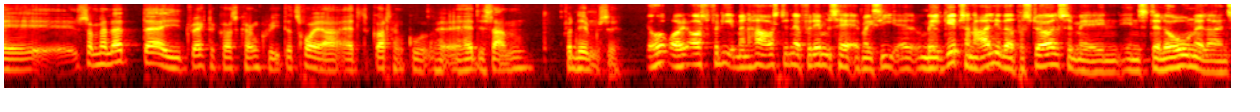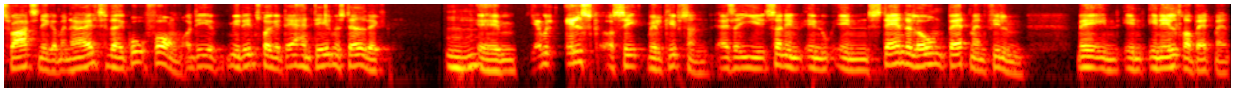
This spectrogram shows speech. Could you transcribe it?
øh, som han er der i Dragged Across Concrete, der tror jeg, at godt han kunne ha- have det samme fornemmelse. jeg håber og også fordi, man har også den der fornemmelse af, at man kan sige, at Mel Gibson har aldrig været på størrelse med en, en Stallone eller en Schwarzenegger, men han har altid været i god form, og det er mit indtryk, at det er han del med stadigvæk. Mm-hmm. Øhm, jeg vil elske at se Mel Gibson, altså i sådan en, en, en standalone Batman-film med en, en, en ældre Batman.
